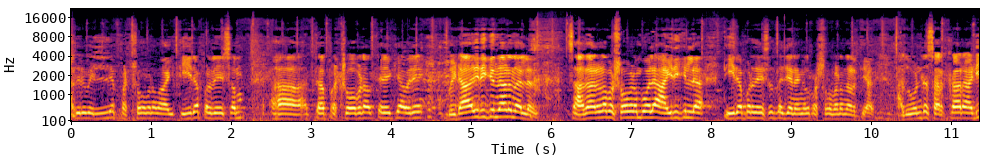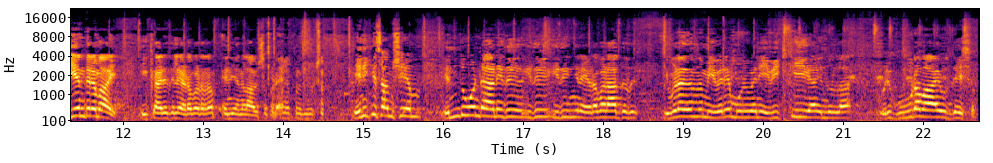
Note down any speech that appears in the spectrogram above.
അതൊരു വലിയ പ്രക്ഷോഭണമായി തീരപ്രദേശം പ്രക്ഷോഭണത്തിലേക്ക് അവരെ വിടാതിരിക്കുന്നതാണ് നല്ലത്. സാധാരണ പ്രക്ഷോഭണം പോലെ ആയിരിക്കില്ല തീരപ്രദേശത്തെ ജനങ്ങൾ പ്രക്ഷോഭണം നടത്തിയാൽ. അതുകൊണ്ട് സർക്കാർ അടിയന്തരമായി ഇക്കാര്യത്തിൽ ഇടപെടണം എന്ന് ഞങ്ങൾ ആവശ്യപ്പെടുക എനിക്ക് സംശയം എന്തുകൊണ്ടാണ് ഇത് ഇത് ഇതിങ്ങനെ ഇടപെടാത്തത്? ഇവിടെ നിന്നും ഇവരെ മുഴുവൻ എവിക്ട് ചെയ്യുക എന്നുള്ള ഒരു ഗൂഢമായ ഉദ്ദേശം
